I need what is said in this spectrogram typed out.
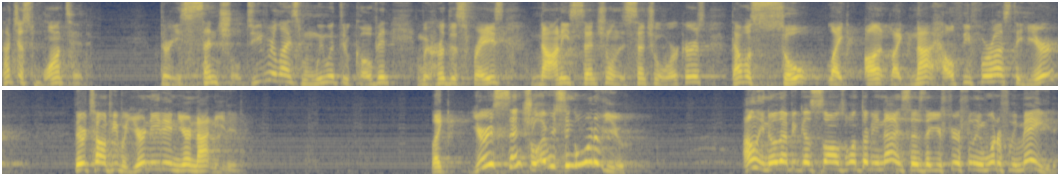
not just wanted. They're essential. Do you realize when we went through COVID and we heard this phrase, non-essential and essential workers, that was so like un, like not healthy for us to hear? They were telling people you're needed and you're not needed. Like you're essential, every single one of you. I only know that because Psalms 139 says that you're fearfully and wonderfully made.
